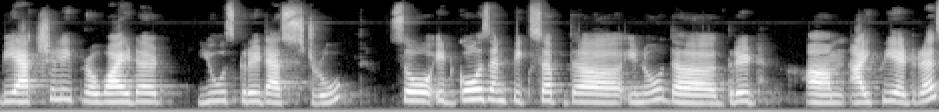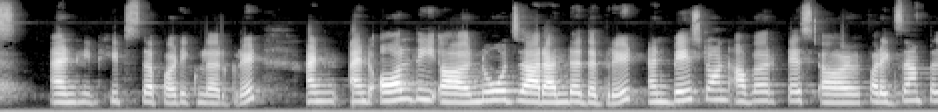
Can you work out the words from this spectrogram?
we actually provided use grid as true. So it goes and picks up the, you know, the grid um, IP address and it hits the particular grid and, and all the uh, nodes are under the grid and based on our test, uh, for example,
